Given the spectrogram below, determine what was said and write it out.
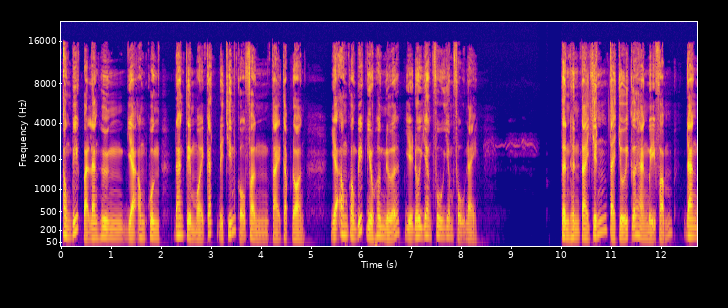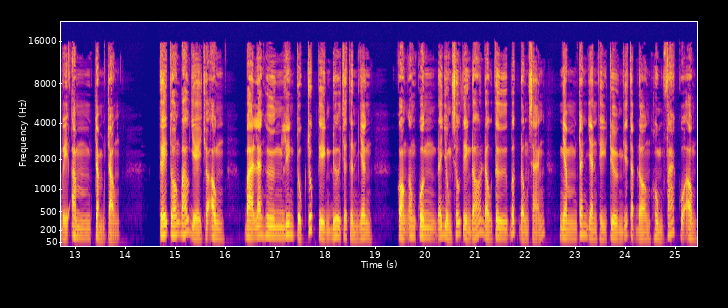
Ông biết bà Lan Hương và ông Quân đang tìm mọi cách để chiếm cổ phần tại tập đoàn, và ông còn biết nhiều hơn nữa về đôi gian phu dâm phụ này. Tình hình tài chính tại chuỗi cửa hàng mỹ phẩm đang bị âm trầm trọng. Kế toán báo về cho ông, bà Lan Hương liên tục rút tiền đưa cho tình nhân, còn ông Quân đã dùng số tiền đó đầu tư bất động sản nhằm tranh giành thị trường với tập đoàn Hùng Phát của ông.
